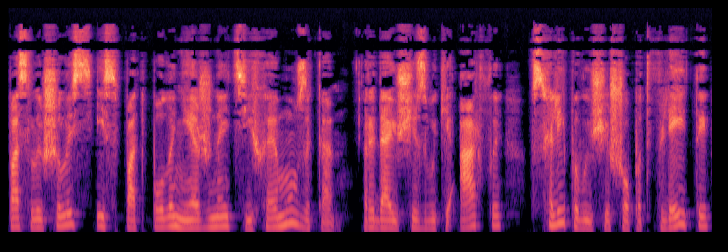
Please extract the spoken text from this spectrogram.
Послышалась из-под пола нежная тихая музыка, рыдающие звуки арфы, всхлипывающий шепот флейты,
